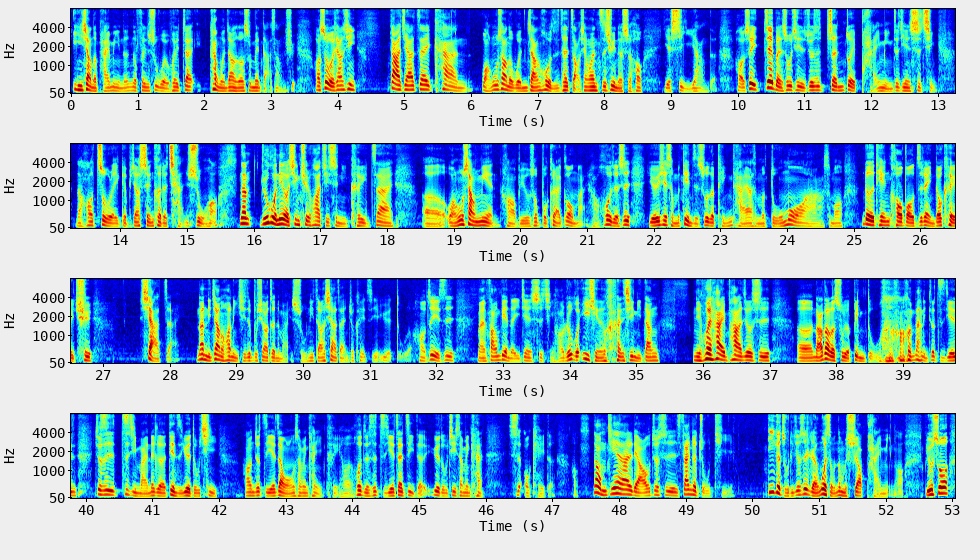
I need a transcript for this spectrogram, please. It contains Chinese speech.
印象的排名的那个分数，我也会在看文章的时候顺便打上去。好，所以我相信。大家在看网络上的文章，或者是在找相关资讯的时候，也是一样的。好，所以这本书其实就是针对排名这件事情，然后做了一个比较深刻的阐述哈。那如果你有兴趣的话，其实你可以在呃网络上面，好，比如说博客来购买，好，或者是有一些什么电子书的平台啊，什么读墨啊，什么乐天 Kobo 之类，你都可以去下载。那你这样的话，你其实不需要真的买书，你只要下载，你就可以直接阅读了。好，这也是蛮方便的一件事情。好，如果疫情的关系，你当你会害怕就是呃拿到的书有病毒，那你就直接就是自己买那个电子阅读器，然后你就直接在网络上面看也可以哈，或者是直接在自己的阅读器上面看是 OK 的。好，那我们今天来聊就是三个主题，第一个主题就是人为什么那么需要排名哦，比如说。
